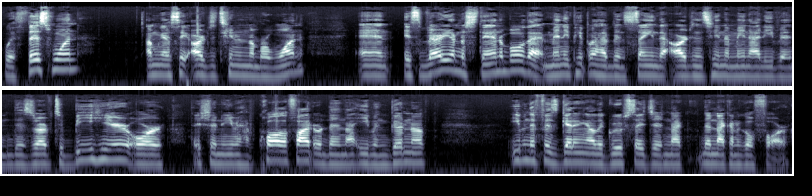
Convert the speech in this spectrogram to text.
With this one, I'm going to say Argentina number one. And it's very understandable that many people have been saying that Argentina may not even deserve to be here, or they shouldn't even have qualified, or they're not even good enough. Even if it's getting out of the group stage, they're not they're not going to go far.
